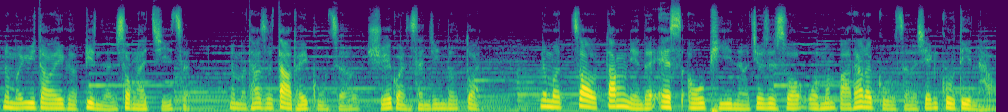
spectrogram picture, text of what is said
那么遇到一个病人送来急诊，那么他是大腿骨折，血管神经都断。那么照当年的 SOP 呢，就是说我们把他的骨折先固定好，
